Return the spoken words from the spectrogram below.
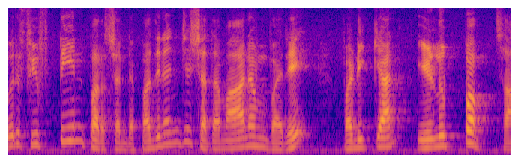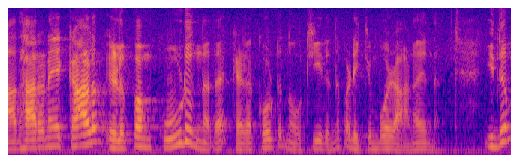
ഒരു ഫിഫ്റ്റീൻ പെർസെന്റ് പതിനഞ്ച് ശതമാനം വരെ പഠിക്കാൻ എളുപ്പം സാധാരണയെക്കാളും എളുപ്പം കൂടുന്നത് കിഴക്കോട്ട് നോക്കിയിരുന്ന് പഠിക്കുമ്പോഴാണ് എന്ന്. ഇതും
